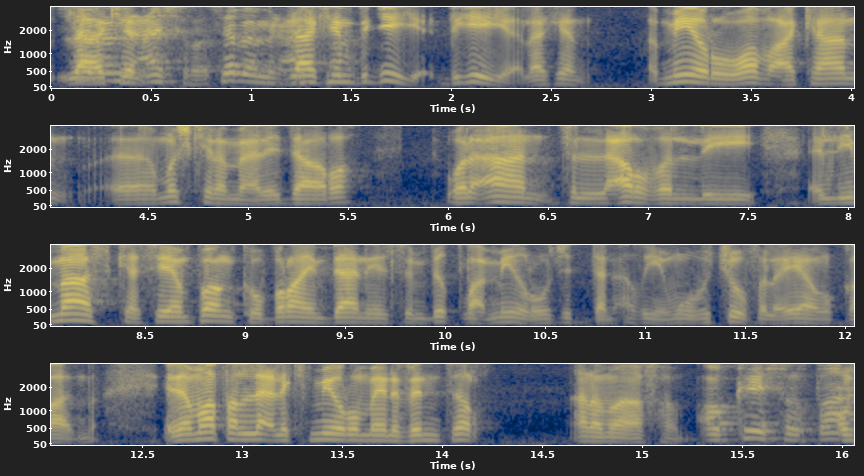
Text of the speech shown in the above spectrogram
سبعة لكن- من عشرة سبعة من عشرة. لكن دقيقة دقيقة لكن ميرو وضعه كان آه، مشكلة مع الإدارة. والآن في العرض اللي اللي ماسكه سي إم بانك وبراين دانيلسون بيطلع ميرو جدا عظيم وبتشوف الأيام القادمة. إذا ما طلع لك ميرو main eventer أنا ما أفهم. okay سلطان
